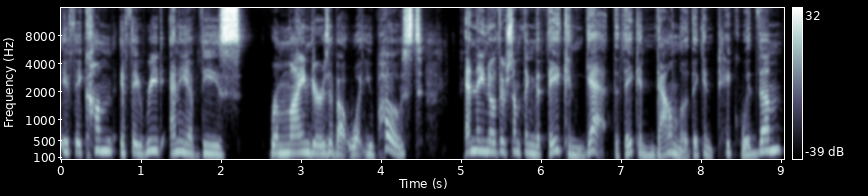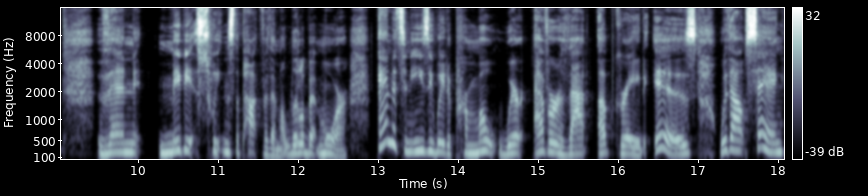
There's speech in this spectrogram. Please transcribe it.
if they come if they read any of these reminders about what you post, and they know there's something that they can get, that they can download, they can take with them, then maybe it sweetens the pot for them a little bit more. And it's an easy way to promote wherever that upgrade is without saying,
